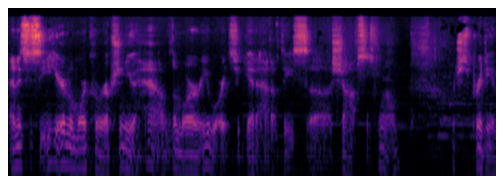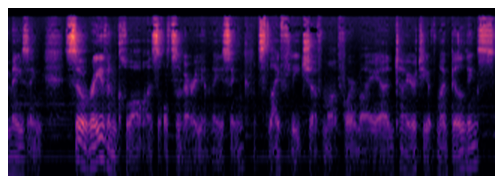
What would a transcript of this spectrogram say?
And as you see here, the more corruption you have, the more rewards you get out of these uh, shops as well. Which is pretty amazing. So Ravenclaw is also very amazing. It's life leech of my, for my uh, entirety of my buildings.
